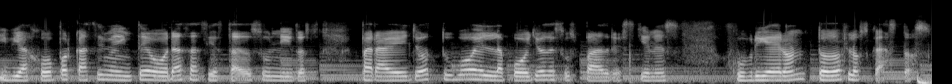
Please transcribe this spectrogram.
y viajó por casi 20 horas hacia Estados Unidos. Para ello tuvo el apoyo de sus padres, quienes cubrieron todos los gastos.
